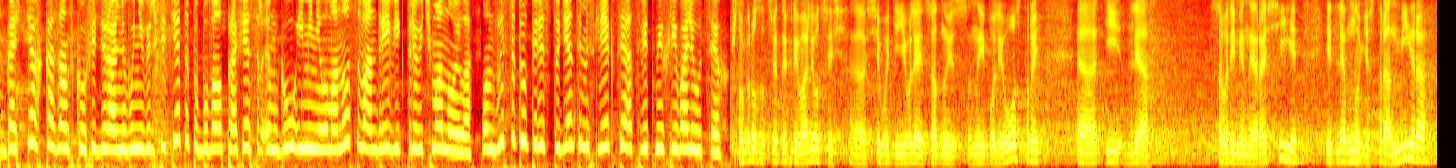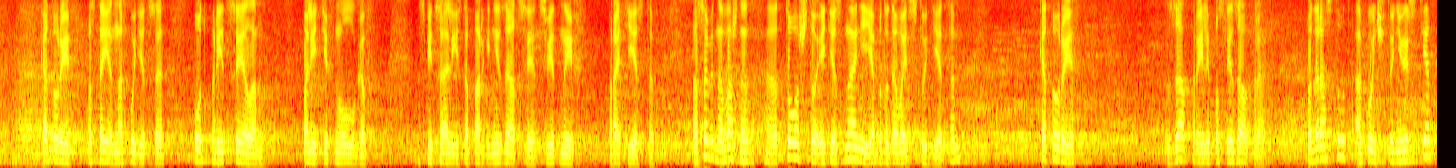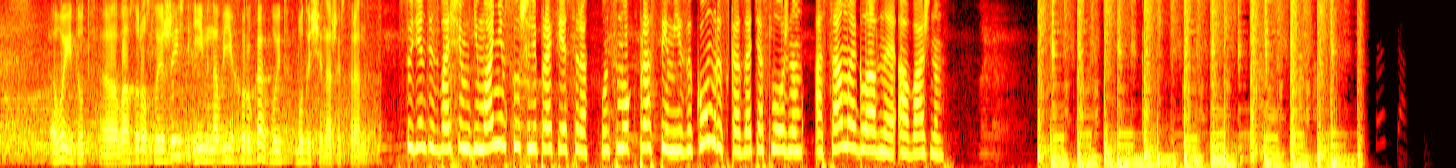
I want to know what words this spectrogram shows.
В гостях Казанского федерального университета побывал профессор МГУ имени Ломоносова Андрей Викторович Манойло. Он выступил перед студентами с лекцией о цветных революциях. Что угроза цветных революций э, сегодня является одной из наиболее острой э, и для современной России, и для многих стран мира, которые постоянно находятся под прицелом политтехнологов, специалистов по организации цветных протестов. Особенно важно э, то, что эти знания я буду давать студентам, которые завтра или послезавтра подрастут, окончат университет, выйдут э, во взрослую жизнь, и именно в их руках будет будущее нашей страны. Студенты с большим вниманием слушали профессора. Он смог простым языком рассказать о сложном, а самое главное – о важном.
